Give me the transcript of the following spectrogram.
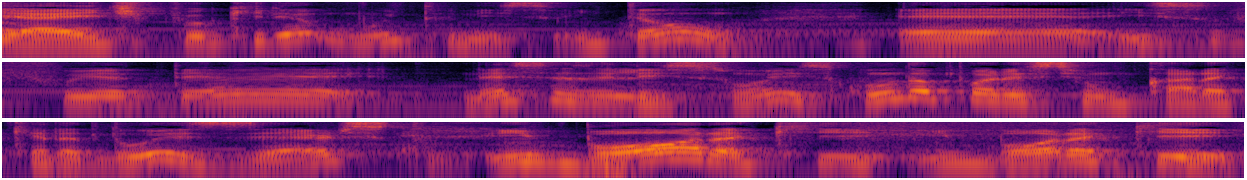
E aí, tipo, eu queria muito nisso. Então, é, isso foi até nessas eleições, quando apareceu um cara que era do exército, embora que, embora que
